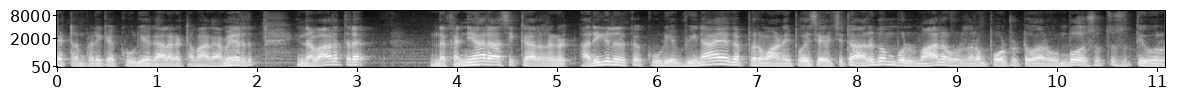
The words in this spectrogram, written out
ஏற்றம் கிடைக்கக்கூடிய காலகட்டமாக அமையிறது. இந்த வாரத்தில் இந்த கன்னியா ராசிக்காரர்கள் அருகில் இருக்கக்கூடிய விநாயக பெருமானை போய் சேவிச்சுட்டு அருகம்புல் மாலை ஒரு தரம் போட்டுட்டு வர ஒம்பது சுற்றி சுற்றி ஒரு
